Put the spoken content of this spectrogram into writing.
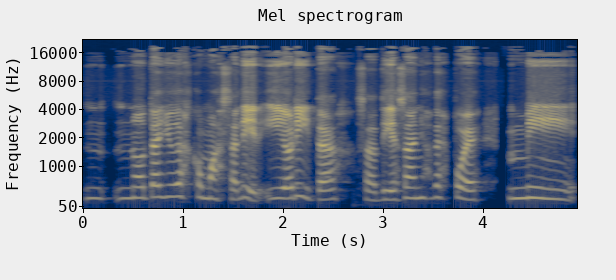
no te ayudas como a salir. Y ahorita, o sea, diez años después, mi,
